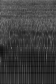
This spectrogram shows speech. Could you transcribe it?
you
